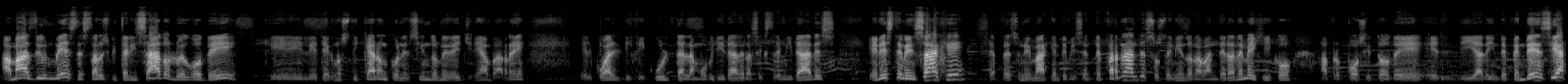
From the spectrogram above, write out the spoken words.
A más de un mes de estar hospitalizado luego de que le diagnosticaron con el síndrome de Guillain-Barré el cual dificulta la movilidad de las extremidades. En este mensaje se aprecia una imagen de Vicente Fernández sosteniendo la bandera de México a propósito del Día de Independencia.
